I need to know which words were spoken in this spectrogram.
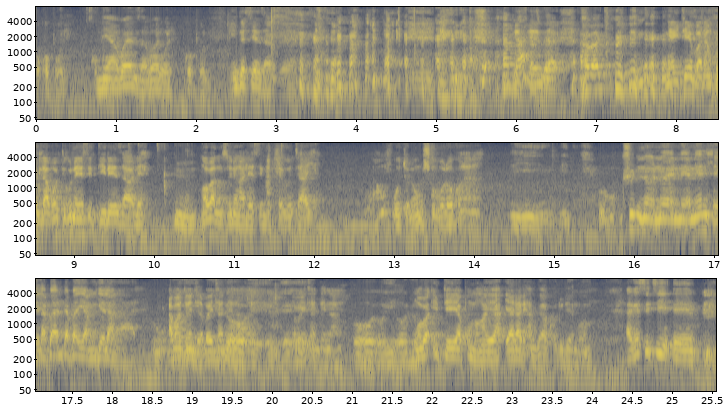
okhophule niyakwenza kodwa into esiyenzayo ngiyayithemba nami futhi labo ukuthi kunesidile ezayo le hmm. ngoba ngizwile ngalesi ngihle ukuthi hayi angifuthe lo mshubo lo khona na nendlela abantu abayamukela ngayo abantu nendlela abayithande ngayo ngoba iday yaphuma ngayo yalali hambe kakhulu le ngoma ake sithi um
